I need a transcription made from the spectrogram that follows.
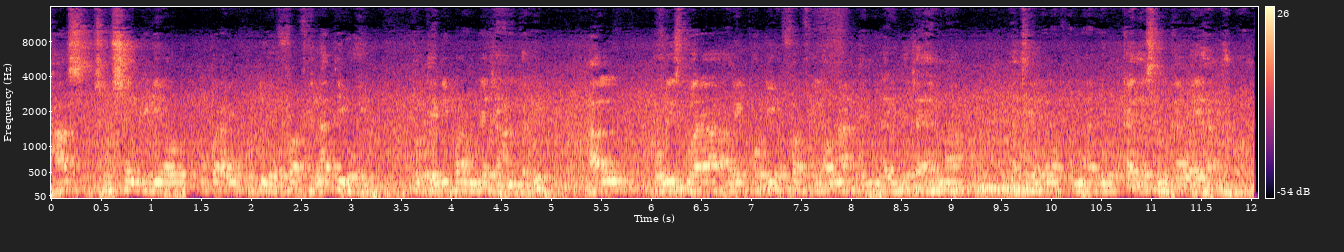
ખાસ સોશિયલ મીડિયા ઉપર આવી ખોટી અફવા ફેલાતી હોય તો તેની પણ અમને જાણ કરવી. હાલ પોલીસ દ્વારા આવી ખોટી અફવા ફેલાવનાર તેમજ આવી રીતે જાહેરમાં હથિયારોના ફરનાર વિરુદ્ધ કાયદેસરની કાર્યવાહી હાથ ધરવામાં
